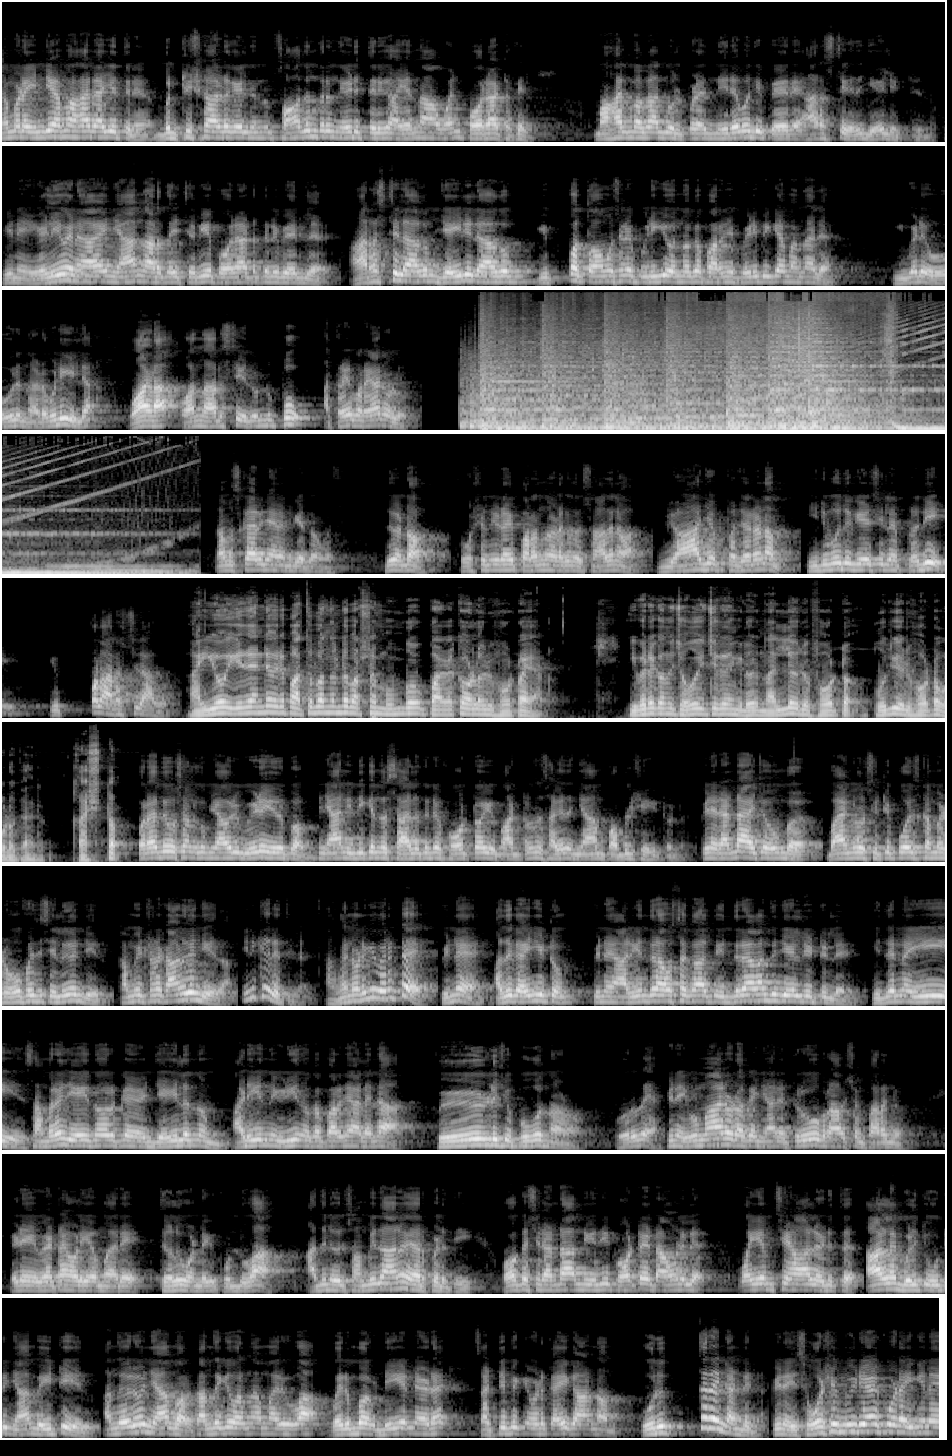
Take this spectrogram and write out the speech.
നമ്മുടെ ഇന്ത്യ മഹാരാജ്യത്തിന് ബ്രിട്ടീഷുകാരുടെ കയ്യിൽ നിന്നും സ്വാതന്ത്ര്യം നേടിത്തരിക എന്ന ആ വൻ പോരാട്ടത്തിൽ മഹാത്മാഗാന്ധി ഉൾപ്പെടെ നിരവധി പേരെ അറസ്റ്റ് ചെയ്ത് ജയിലിട്ടിരുന്നു. പിന്നെ എളിയവനായ ഞാൻ നടത്തിയ ചെറിയ പോരാട്ടത്തിന്റെ പേരിൽ അറസ്റ്റിലാകും ജയിലിലാകും ഇപ്പൊ തോമസിനെ പിടിക്കൂ എന്നൊക്കെ പറഞ്ഞ് പേടിപ്പിക്കാൻ വന്നാൽ ഇവിടെ ഒരു നടപടിയില്ല. വാടാ വന്ന് അറസ്റ്റ് ചെയ്തുകൊണ്ട് പോ. അത്രേ പറയാനുള്ളൂ. നമസ്കാരം ഞാൻ എം കെ തോമസ്. ഇത് കണ്ടോ? സോഷ്യൽ മീഡിയയിൽ പറന്നു നടക്കുന്ന സാധനമാണ് വ്യാജ പ്രചരണം. ഇരുപത് കേസിലെ പ്രതി ഇപ്പോൾ അറസ്റ്റിലാകും. അയ്യോ ഇത് ഇതെന്റെ ഒരു പത്ത് പന്ത്രണ്ട് വർഷം മുമ്പ് പഴക്കമുള്ള ഒരു ഫോട്ടോയാണ്. ഇവരൊക്കെ ഒന്ന് ചോദിച്ചിരുന്നെങ്കിൽ ഒരു നല്ലൊരു ഫോട്ടോ പുതിയൊരു ഫോട്ടോ കൊടുക്കാമായിരുന്നു കഷ്ടം. കുറേ ദിവസങ്ങൾക്ക് ഞാൻ ഒരു വീഡിയോ ചെയ്തപ്പോൾ ഞാൻ ഇരിക്കുന്ന സ്ഥലത്തിന്റെ ഫോട്ടോയും അഡ്രസ്സും സഹിതം ഞാൻ പബ്ലിഷ് ചെയ്തിട്ടുണ്ട്. പിന്നെ രണ്ടാഴ്ച മുമ്പ് ബാംഗ്ലൂർ സിറ്റി പോലീസ് കമ്മീഷൻ ഓഫീസിൽ ചെല്ലുകയും ചെയ്തു. കമ്മീഷണറെ കാണുകയും ചെയ്ത. എനിക്കറിയത്തില്ല. അങ്ങനെ ഉണ്ടെങ്കിൽ വരട്ടെ. പിന്നെ അത് കഴിഞ്ഞിട്ടും പിന്നെ അടിയന്തരാവസ്ഥ കാലത്ത് ഇന്ദിരാഗാന്ധി ജയിലിലിട്ടില്ലേ ഇതന്നെ ഈ സമരം ചെയ്യുന്നവർക്ക് ജയിലെന്നും അടിയെന്നും ഇടിയെന്നൊക്കെ പറഞ്ഞാൽ എന്നാ പേടിച്ചു പോകുന്നാണോ? വെറുതെ പിന്നെ ഇവന്മാരോടൊക്കെ ഞാൻ എത്രയോ പ്രാവശ്യം പറഞ്ഞു. എടേ വേട്ടാവളിയന്മാരെ തെളിവുണ്ടെങ്കിൽ കൊണ്ടുവാ. അതിനൊരു സംവിധാനം ഏർപ്പെടുത്തി. ഓഗസ്റ്റ് രണ്ടാം തീയതി കോട്ടയം ടൗണിൽ വൈ എം സി ഹാൾ എടുത്ത് ആളെ വിളിച്ചു കൂട്ടി ഞാൻ വെയിറ്റ് ചെയ്തു. അന്നേരവും ഞാൻ പറഞ്ഞു തന്തയ്ക്ക് പറഞ്ഞമാര് വാ വരുമ്പോൾ ഡി എൻ എയുടെ സർട്ടിഫിക്കറ്റ് കൈ കാണണം. ഒരുത്തരം കണ്ടില്ല. പിന്നെ ഈ സോഷ്യൽ മീഡിയ കൂടെ ഇങ്ങനെ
